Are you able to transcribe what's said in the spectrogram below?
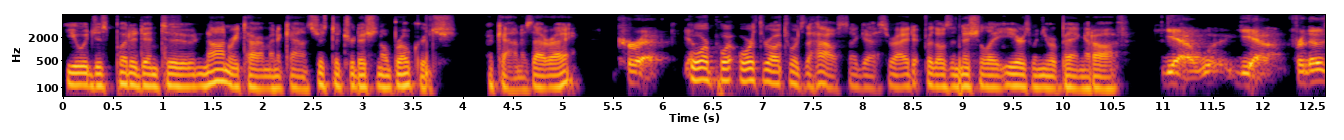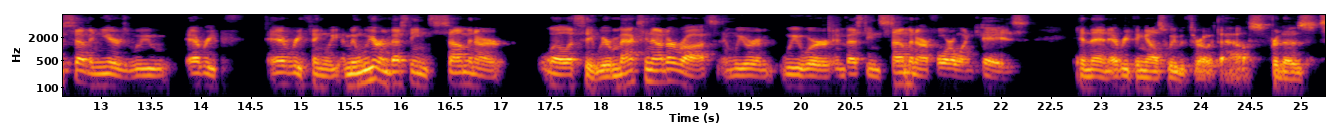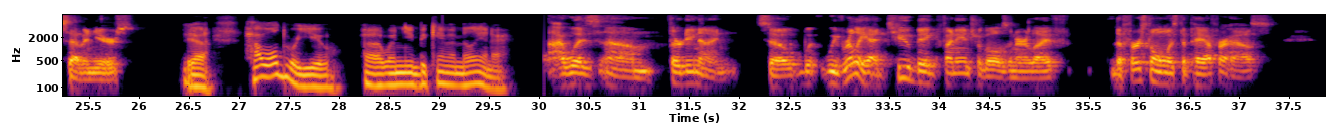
you would just put it into non retirement accounts, just a traditional brokerage account. Is that right? Correct. Yep. Or, or throw it towards the house, I guess, right? For those initial eight years when you were paying it off. Yeah. W- yeah. For those seven years, we, every everything we, I mean, we were investing some in our, well, let's see, we were maxing out our Roths and we were, we were investing some in our 401ks and then everything else we would throw at the house for those seven years. Yeah. How old were you uh, when you became a millionaire? I was um, 39. So w- we've really had two big financial goals in our life. The first one was to pay off our house.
